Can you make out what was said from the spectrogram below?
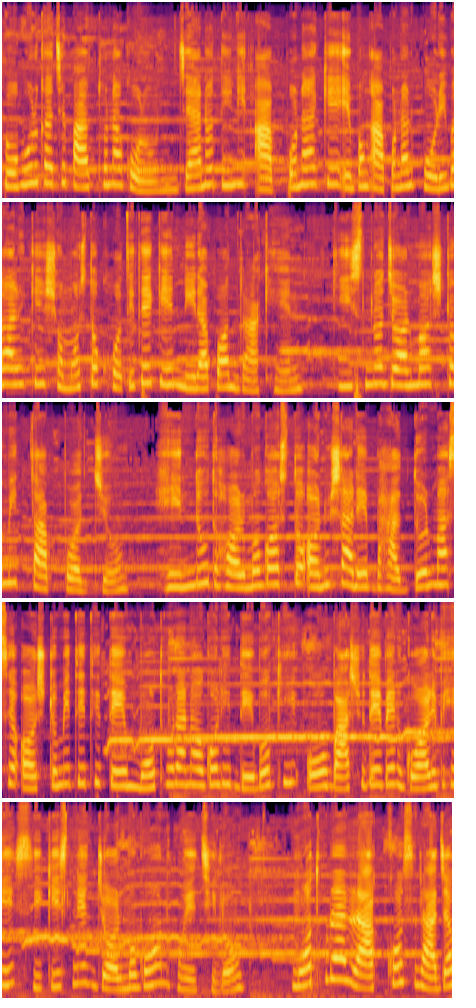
প্রভুর কাছে প্রার্থনা করুন, যেন তিনি আপনাকে এবং আপনার পরিবারকে সমস্ত ক্ষতি থেকে নিরাপদ রাখেন। কৃষ্ণ জন্মাষ্টমীর তাৎপর্য। হিন্দু ধর্মগ্রস্ত অনুসারে ভাদ্র মাসে অষ্টমী তিথিতে মথুরা নগরী দেবকী ও বাসুদেবের গর্ভে শ্রীকৃষ্ণের জন্মগ্রহণ হয়েছিল। মথুরার রাক্ষস রাজা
